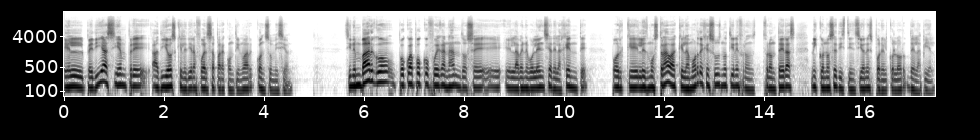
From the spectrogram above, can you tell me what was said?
Él pedía siempre a Dios que le diera fuerza para continuar con su misión. Sin embargo, poco a poco fue ganándose eh, la benevolencia de la gente, porque les mostraba que el amor de Jesús no tiene fronteras ni conoce distinciones por el color de la piel.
